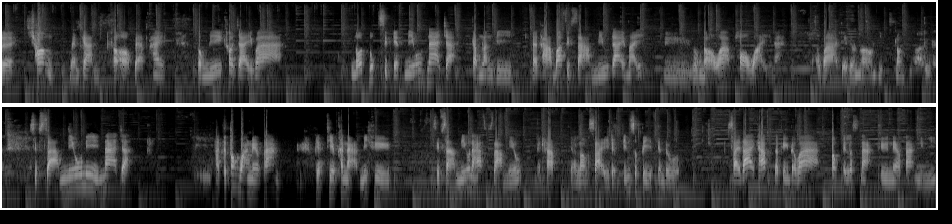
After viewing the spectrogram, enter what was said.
เลยช่องเหมือนกันเขาออกแบบให้ ตรงนี้เข้าใจว่าโน้ตบุ๊ก 11 นิ้วน่าจะกำลังดี แต่ถามว่า 13 นิ้วได้ไหมอืมลุงหนอว่าพอไหวนะเพราะว่าเดี๋ยวน้องหยิบลองหยิบดู 13 นิ้วนี่น่าจะ อาจจะต้องวางแนวตั้ง เปรียบเทียบขนาดนี่คือ 13 นิ้วนะฮะ 13 นิ้วนะครับ เดี๋ยวลองใส่เดอะอินสปีดกันดู ใส่ได้ครับ แต่เพียงแต่ว่าต้องเป็นลักษณะคือแนวตั้งอย่างนี้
